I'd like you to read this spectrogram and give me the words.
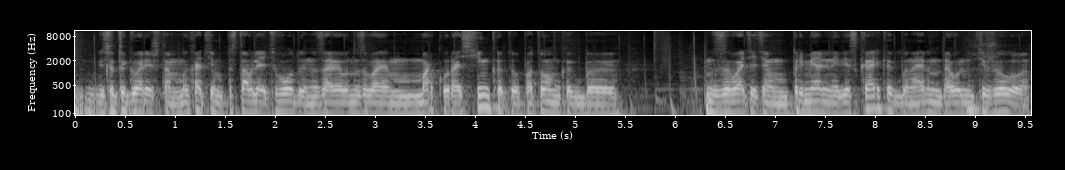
если ты говоришь, там, мы хотим поставлять воду и назовем, называем марку Росинка, то потом, как бы, называть этим премиальный вискарь, как бы, наверное, довольно тяжело.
